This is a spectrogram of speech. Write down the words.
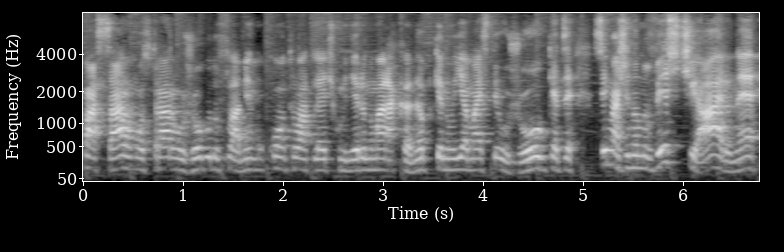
passaram, mostraram o jogo do Flamengo contra o Atlético Mineiro no Maracanã, porque não ia mais ter o jogo. Quer dizer, você imagina no vestiário, né?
